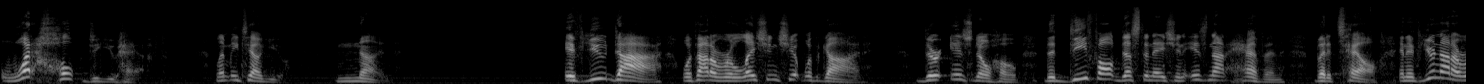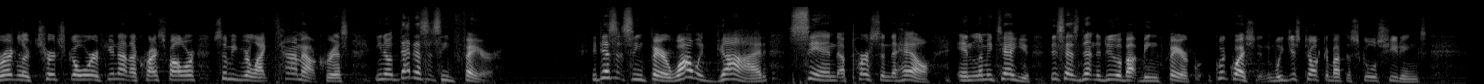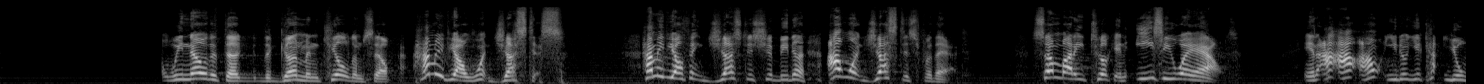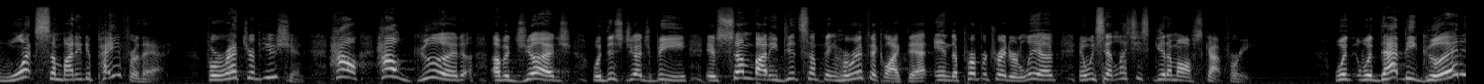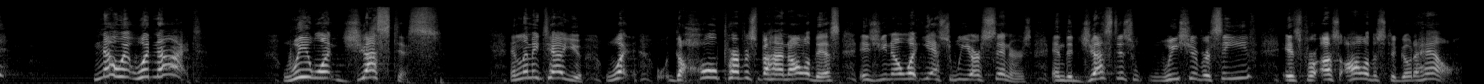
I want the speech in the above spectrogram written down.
What hope do you have? Let me tell you, none. If you die without a relationship with God, there is no hope. The default destination is not heaven, but it's hell. And if you're not a regular churchgoer, if you're not a Christ follower, some of you are like, time out, Chris. You know, that doesn't seem fair. It doesn't seem fair. Why would God send a person to hell? And let me tell you, this has nothing to do about being fair. Qu- quick question. We just talked about the school shootings. We know that the, the gunman killed himself. How many of y'all want justice? How many of y'all think justice should be done? I want justice for that. Somebody took an easy way out. And I, I, I you know, you, you want somebody to pay for that for retribution. How, how good of a judge would this judge be if somebody did something horrific like that and the perpetrator lived and we said, let's just get him off scot free? Would, would that be good? No, it would not. We want justice. And let me tell you, what the whole purpose behind all of this is you know what? Yes, we are sinners. And the justice we should receive is for us, all of us, to go to hell.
